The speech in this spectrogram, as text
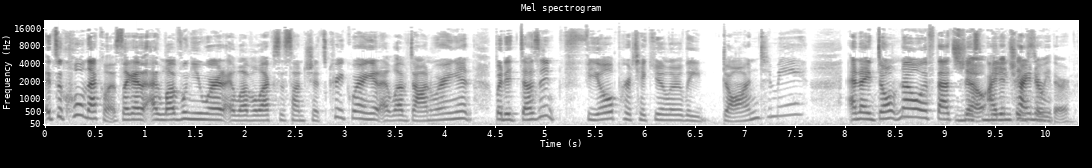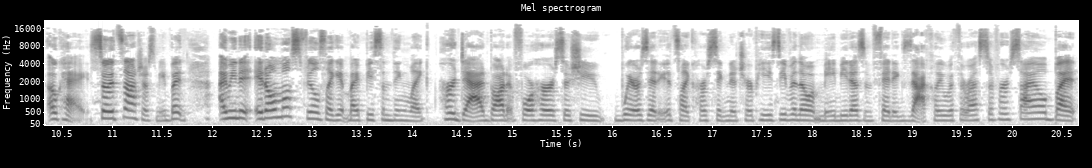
it's a cool necklace. Like I, I love when you wear it. I love Alexis on Schitt's Creek wearing it. I love Dawn wearing it, but it doesn't feel particularly Dawn to me. And I don't know if that's No, just me I didn't think so to either. Okay, so it's not just me, but I mean, it, it almost feels like it might be something like her dad bought it for her, so she wears it. It's like her signature piece, even though it maybe doesn't fit exactly with the rest of her style. But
